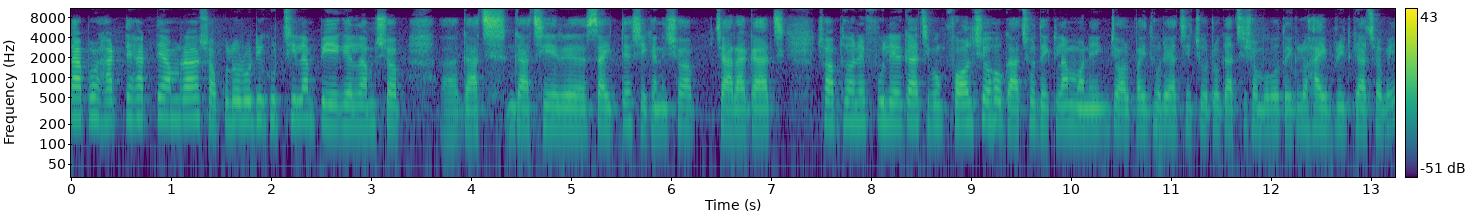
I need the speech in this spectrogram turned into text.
তারপর হাঁটতে হাঁটতে আমরা সবগুলো রোডে ঘুরছিলাম, পেয়ে গেলাম সব গাছ, গাছের সাইডটা সেখানে সব চারা গাছ, সব ধরনের ফুলের গাছ এবং ফলসহ গাছও দেখলাম, অনেক জলপাই ধরে আছে, ছোট গাছে সম্ভবত এগুলো হাইব্রিড গাছ হবে।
